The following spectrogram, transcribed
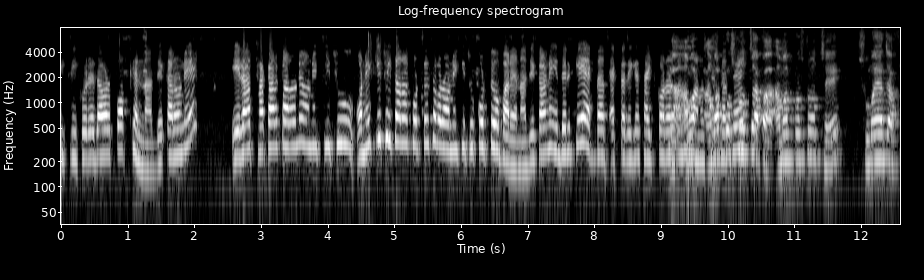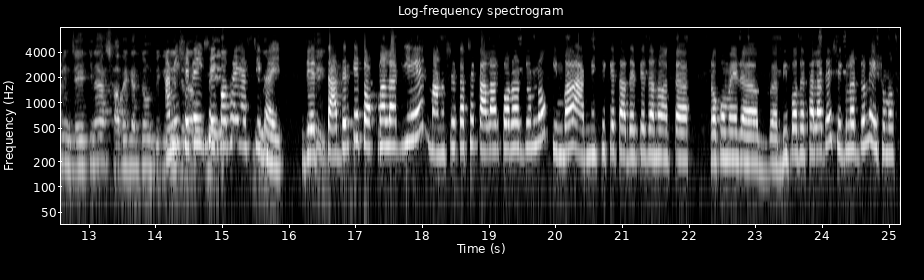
বিক্রি করে দেওয়ার পক্ষের না। যে কারণে এরা থাকার কারণে অনেক কিছু অনেক কিছুই তারা করতেছে আবার অনেক কিছু করতেও পারে না। যে কারণে এদেরকে একটা একটা দিকে সাইড করার জন্য মানুষের আমার কাছে প্রশ্ন হচ্ছে আপা আমার প্রশ্ন হচ্ছে সুমাইয়া জাফরিন যে কিনা সাবেক একজন আমি সেটাই সেই কথাই আসছি ভাই যে তাদেরকে তকমা লাগিয়ে মানুষের কাছে কালার করার জন্য কিংবা আর্মি থেকে তাদেরকে যেন একটা রকমের বিপদে ফেলা যায়, সেগুলোর জন্য এই সমস্ত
